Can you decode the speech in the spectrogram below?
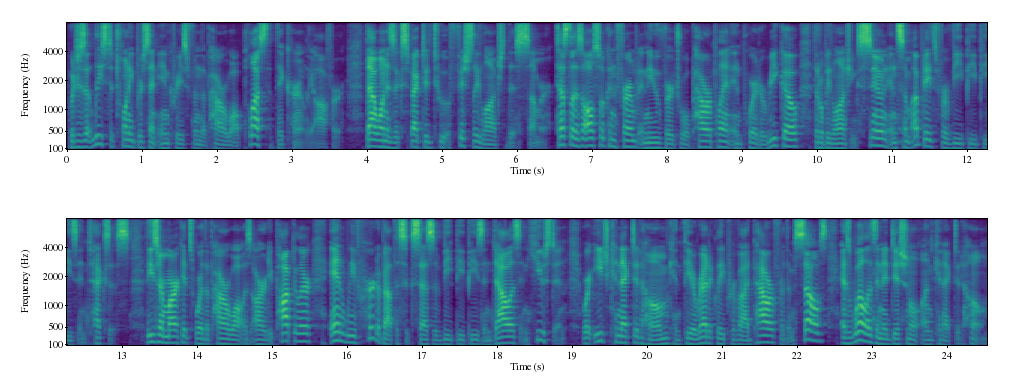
which is at least a 20% increase from the Powerwall Plus that they currently offer. That one is expected to officially launch this summer. Tesla has also confirmed a new virtual power plant in Puerto Rico that'll be launching soon, and some updates for VPPs in Texas. These are markets where the Powerwall is already popular, and we've heard about the success of VPPs in Dallas and Houston, where each connected home can theoretically provide power for themselves, as well as an additional unconnected home.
